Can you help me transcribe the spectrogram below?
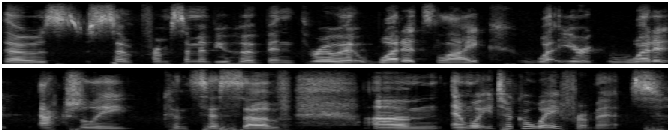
those, some, from some of you who have been through it, what it's like, what your, what it actually consists of, um, and what you took away from it.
